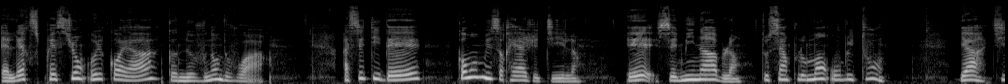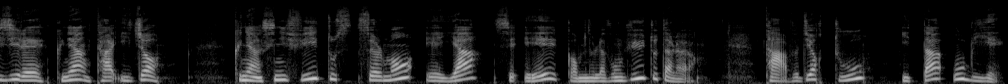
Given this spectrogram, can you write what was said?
et l'expression 을 거야 que nous venons de voir. À cette idée, comment Mus réagit-il Et c'est minable, tout simplement oublie tout. 야, 지지래, 그냥 다 잊어. 그냥 signifie tout seulement et ya, c'est et, comme nous l'avons vu tout à l'heure. Ta veut dire tout, ita, oublié.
